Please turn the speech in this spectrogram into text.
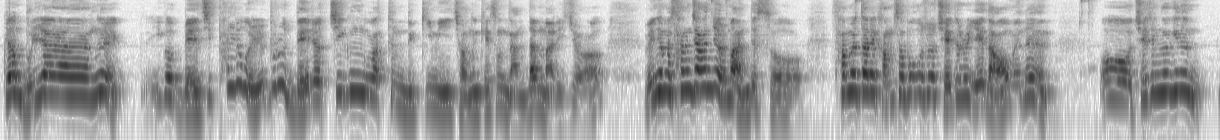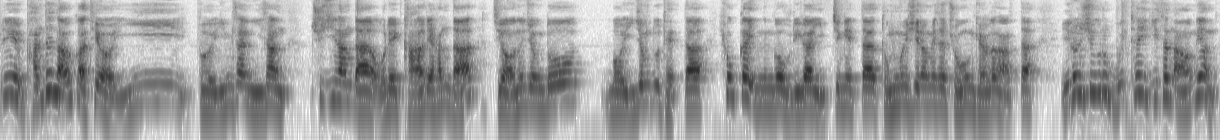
그냥 물량을 이거 매집하려고 일부러 내려 찍은 것 같은 느낌이 저는 계속 난단 말이죠. 왜냐면 상장한 지 얼마 안 됐어. 3월달에 감사 보고서 제대로 얘 나오면은 어 제 생각에는 예, 반대 나올 것 같아요. 이 뭐 임상 이상 추진한다. 올해 가을에 한다. 지금 어느 정도 뭐 이 정도 됐다. 효과 있는 거 우리가 입증했다. 동물 실험에서 좋은 결과 나왔다. 이런 식으로 물타기 기사 나오면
